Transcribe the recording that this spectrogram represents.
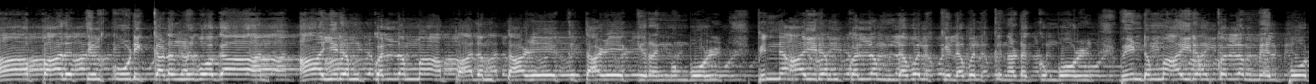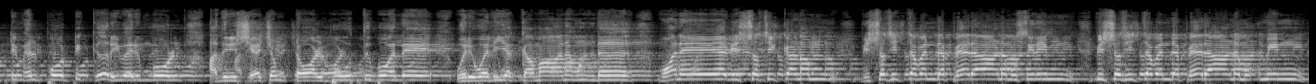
ആ പാലത്തിൽ കൂടി കടന്നു പോകാൻ ആയിരം കൊല്ലം ആ പാലം താഴേക്ക് താഴേക്ക് ഇറങ്ങുമ്പോൾ പിന്നെ ആയിരം കൊല്ലം ലെവൽക്ക് ലെവൽക്ക് നടക്കുമ്പോൾ വീണ്ടും ആയിരം കൊല്ലം മേൽപോട്ടി മേൽപോട്ടി കയറി വരുമ്പോൾ അതിനുശേഷം ടോൾ ബൂത്ത് പോലെ ഒരു വലിയ കമാനമുണ്ട്. മോനെ വിശ്വസിക്കണം. വിശ്വസിച്ചവന്റെ പേരാണ് മുസ്ലിം. വിശ്വസിച്ചവന്റെ പേരാണ് മുഅ്മിൻ.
